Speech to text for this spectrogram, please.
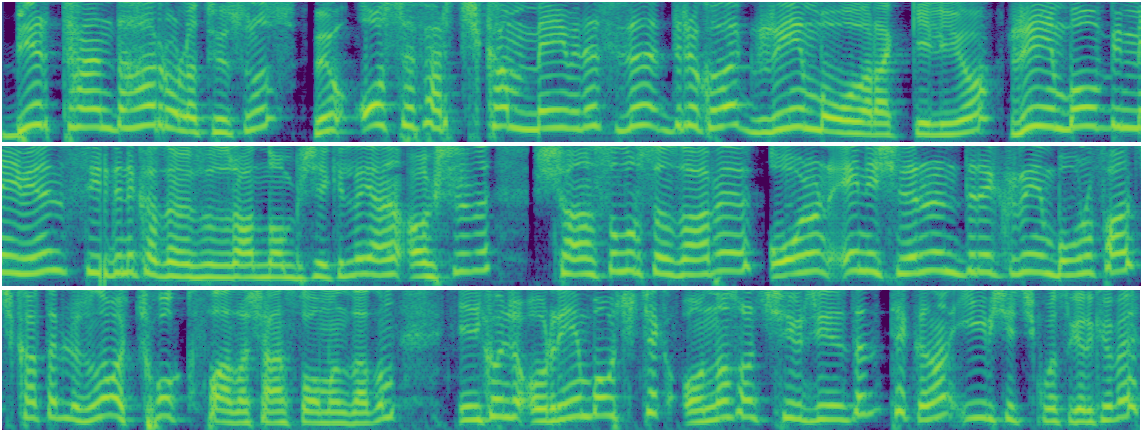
bir tane daha rol atıyorsunuz ve o sefer çıkan meyve de size direkt olarak Rainbow olarak geliyor. Rainbow bir meyvenin seedini kazanıyorsunuz random bir şekilde. Yani aşırı şanslı olursanız abi oyunun en işlerinin direkt Rainbow'unu falan çıkartabiliyorsunuz ama çok fazla şanslı olmanız lazım. İlk önce o Rainbow çıkacak ondan sonra çevireceğinizde de tekrardan iyi bir şey çıkması gerekiyor ve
